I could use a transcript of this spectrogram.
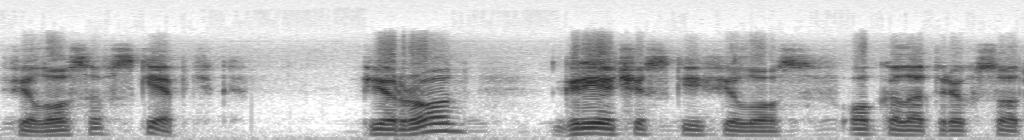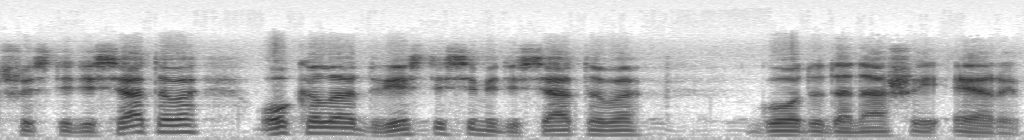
философ-скептик. Пирон — греческий философ, около 360 около 270 года до нашей эры,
